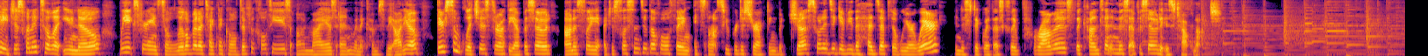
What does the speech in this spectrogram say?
Hey, just wanted to let you know we experienced a little bit of technical difficulties on Mya's end when it comes to the audio. There's some glitches throughout the episode. Honestly, I just listened to the whole thing. It's not super distracting, but just wanted to give you the heads up that we are aware and to stick with us because I promise the content in this episode is top notch.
